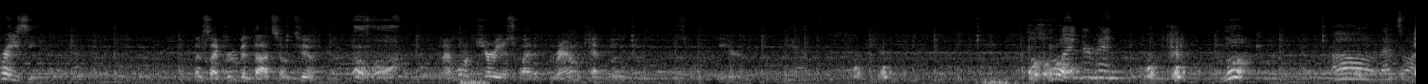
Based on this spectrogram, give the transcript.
crazy. Looks like Reuben thought so too. I'm more curious why the ground kept moving. It's weird. no! Yeah. Oh, Enderman! Look! Oh, that's why.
